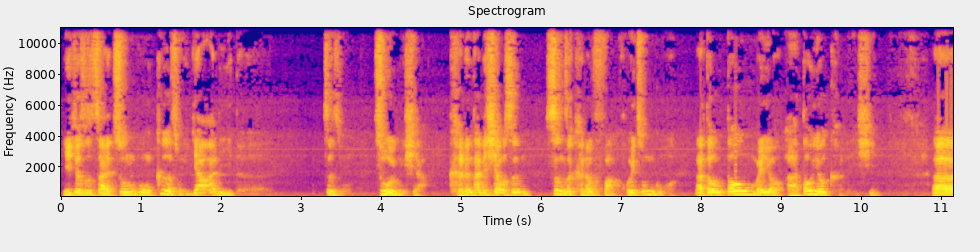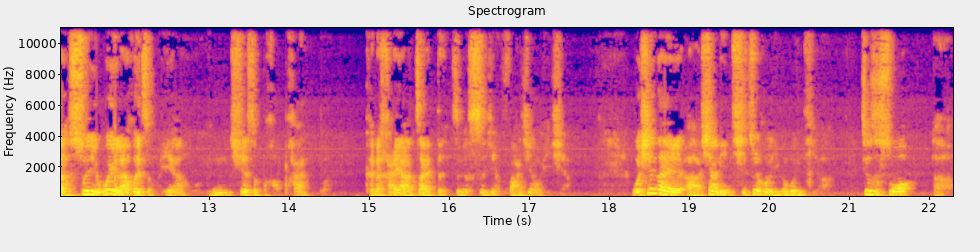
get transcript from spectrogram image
也就是在中共各种压力的这种作用下，可能他的消声，甚至可能返回中国，那都都没有啊都有可能性，呃，所以未来会怎么样，我们确实不好判断，可能还要再等这个事件发酵一下。我现在啊向您提最后一个问题啊。就是说啊，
